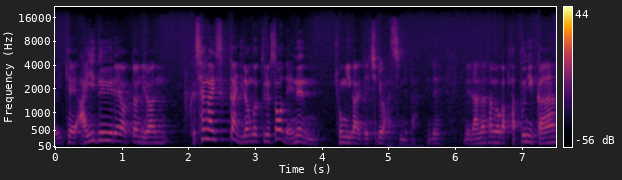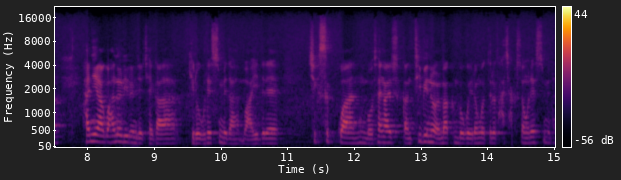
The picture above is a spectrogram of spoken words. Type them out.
이렇게 아이들의 어떤 이런 그 생활 습관 이런 것들을 써내는 종이가 이제 집에 왔습니다. 근데 라나 사모가 바쁘니까 한이하고 하늘이를 이제 제가 기록을 했습니다. 뭐 아이들의 식습관, 뭐 생활 습관, TV는 얼마큼 보고 이런 것들을 다 작성을 했습니다.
